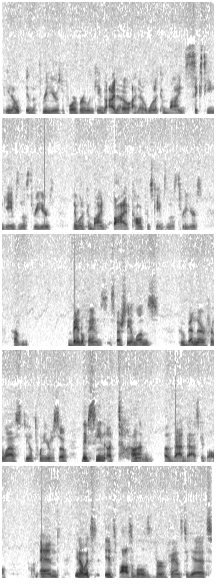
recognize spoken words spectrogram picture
You know, in the three years before Verlin came to Idaho, Idaho won a combined 16 games in those three years. They won a combined five conference games in those three years. Um, Vandal fans, especially alums who've been there for the last, you know, 20 years or so, they've seen a ton of bad basketball. Um, and, you know, it's, it's possible for fans to get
